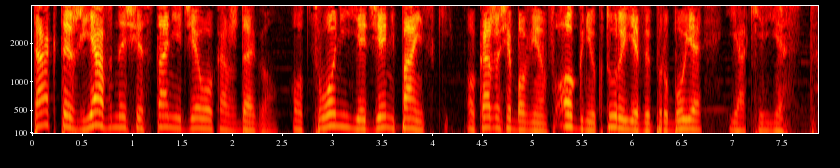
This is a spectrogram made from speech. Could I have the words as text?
tak też jawne się stanie dzieło każdego. Odsłoni je dzień pański. Okaże się bowiem w ogniu, który je wypróbuje, jakie jest.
